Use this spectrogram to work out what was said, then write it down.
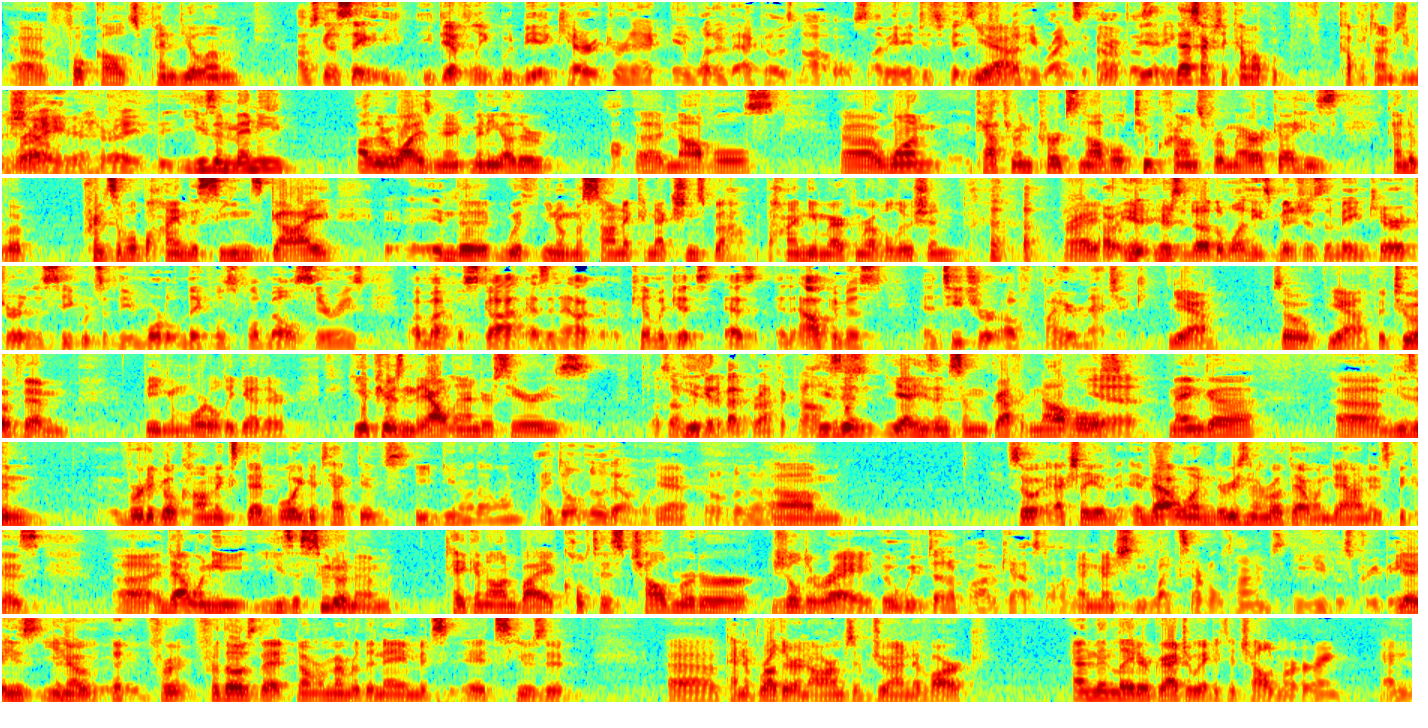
uh, Foucault's Pendulum. I was going to say he, he definitely would be a character in, in one of Eco's novels. I mean, it just fits into Yeah. what he writes about, Yeah, doesn't he? That's actually come up a couple times in the show. Right, yeah. right. He's in many otherwise many, many other uh, novels. Uh, one Katherine Kurtz novel, Two Crowns for America. He's kind of a principal behind the scenes guy in the with you know Masonic connections beh- behind the American Revolution, right? Right, here's another one. He mentions the main character in the Secrets of the Immortal Nicholas Flamel series by Michael Scott as an alchemist, as an alchemist and teacher of fire magic. Yeah. So yeah, the two of them being immortal together. He appears in the Outlander series. Let's not He's- forget about graphic novels. He's in yeah, he's in some graphic novels, Yeah. manga. Um, he's in Vertigo Comics Dead Boy Detectives. Do you, do you know that one? I don't know that one. Yeah. I don't know that one. Um, so actually, in, in that one, the reason I wrote that one down is because uh, in that one he he's a pseudonym taken on by occultist child murderer Gilles de Rais Who we've done a podcast on. and mentioned like several times. he was creepy. Yeah, he's you know for for those that don't remember the name, it's it's he was a uh, kind of brother in arms of Joan of Arc, and then later graduated to child murdering and Yeah.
